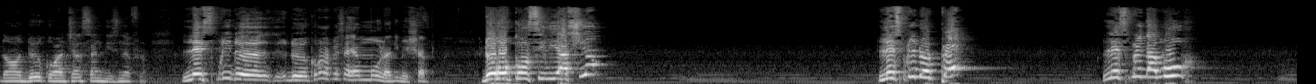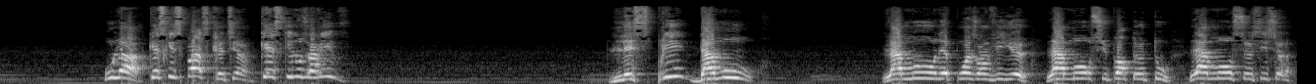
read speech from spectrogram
dans 2 Corinthiens 5, 19 L'esprit de, de... Comment on appelle ça? Il y a un mot là qui m'échappe. De réconciliation. L'esprit de paix. L'esprit d'amour. Oula, qu'est-ce qui se passe, chrétien? Qu'est-ce qui nous arrive? L'esprit d'amour. L'amour n'est point envieux. L'amour supporte tout. L'amour ceci, cela.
